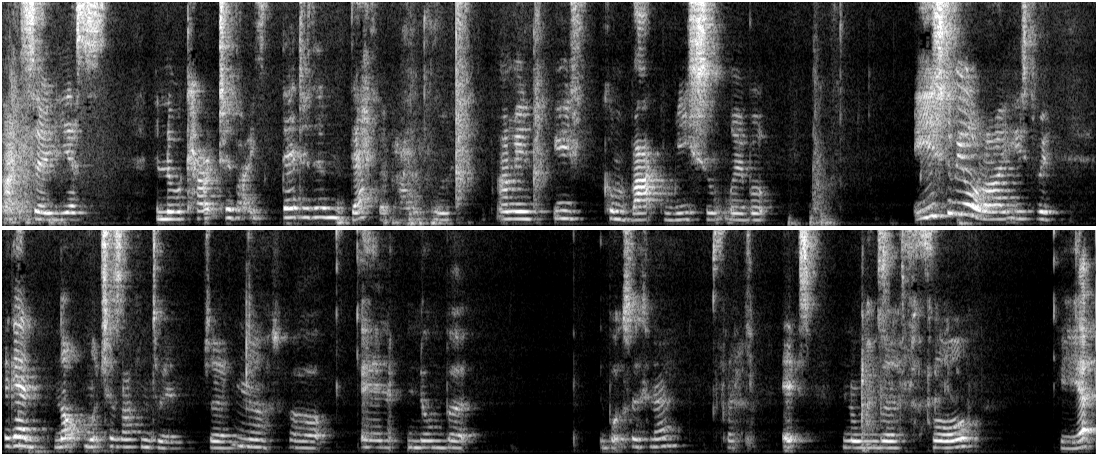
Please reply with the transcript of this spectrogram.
Right, so yes, another character that is deader than death apparently. I mean, he's come back recently, but he used to be alright. He used to be again. Not much has happened to him. So No, so in number. What's this now? it's number four. Yep.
